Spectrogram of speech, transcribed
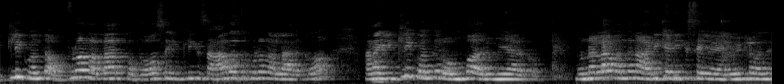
இட்லிக்கு வந்து அவ்வளோ நல்லா இருக்கும் தோசை இட்லிக்கு சாதத்துக்கு கூட நல்லா இருக்கும் ஆனால் இட்லிக்கு வந்து ரொம்ப அருமையாக இருக்கும். முன்னெல்லாம் வந்து நான் அடிக்கடிக்கு செய்வேன். எங்கள் வீட்டில் வந்து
